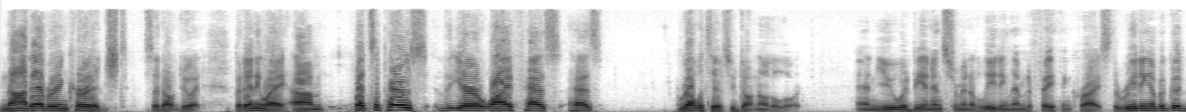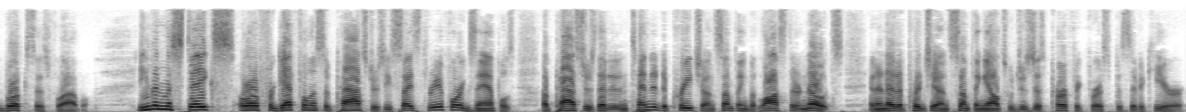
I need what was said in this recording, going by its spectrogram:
Not ever encouraged. So don't do it. But anyway, um, but suppose your wife has has relatives who don't know the Lord and you would be an instrument of leading them to faith in Christ. The reading of a good book, says Flavel. Even mistakes or forgetfulness of pastors. He cites three or four examples of pastors that had intended to preach on something but lost their notes and ended up preaching on something else which was just perfect for a specific hearer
